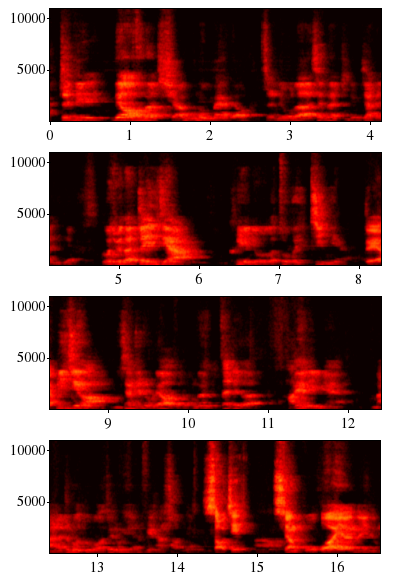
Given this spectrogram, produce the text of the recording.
这批料子呢全部都卖掉了，只留了现在只留下这一件。我觉得这一件啊，可以留个做个纪念。对呀、毕竟啊，你像这种料子，我们在这个行业里面买了这么多，这种也是非常少见的少见，啊。像国画一样那种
